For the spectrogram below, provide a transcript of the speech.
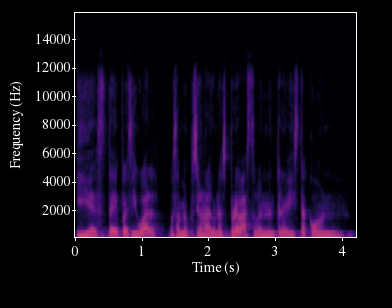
Y este, pues igual, o sea, me pusieron algunas pruebas, tuve una entrevista con,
